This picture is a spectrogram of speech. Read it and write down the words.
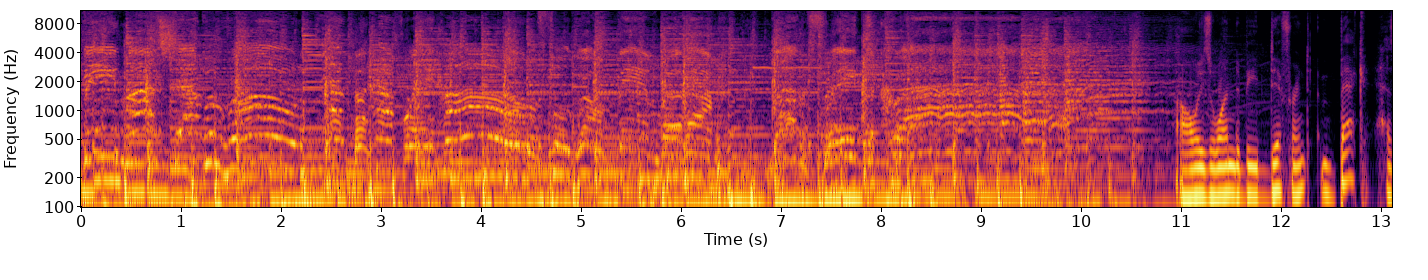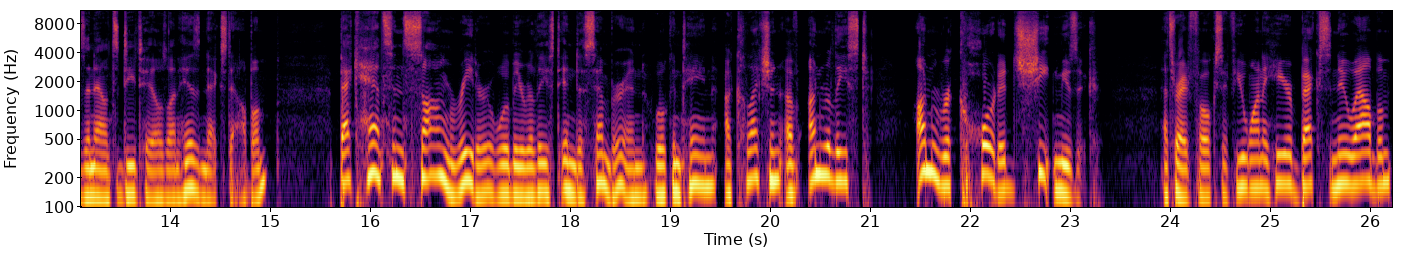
be my chaperone at the halfway home. Full grown man, but I'm not afraid to cry. always one to be different, Beck has announced details on his next album. Beck Hansen's song Reader will be released in December and will contain a collection of unreleased, unrecorded sheet music. That's right, folks, if you want to hear Beck's new album,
